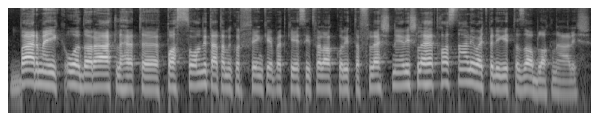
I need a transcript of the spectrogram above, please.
bármelyik oldalra át lehet passzolni, tehát amikor fényképet készít vele, akkor itt a flashnél is lehet használni, vagy pedig itt az ablaknál is.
